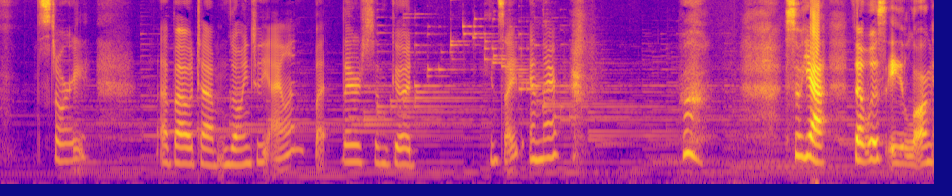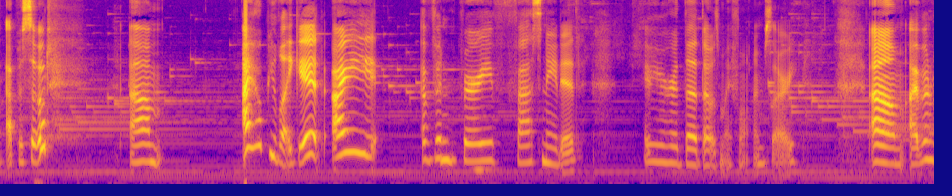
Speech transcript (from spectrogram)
story about um, going to the island, but there's some good insight in there. so yeah, that was a long episode. Um I hope you like it. I have been very fascinated. Have you heard that? That was my phone. I'm sorry. Um, I've been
